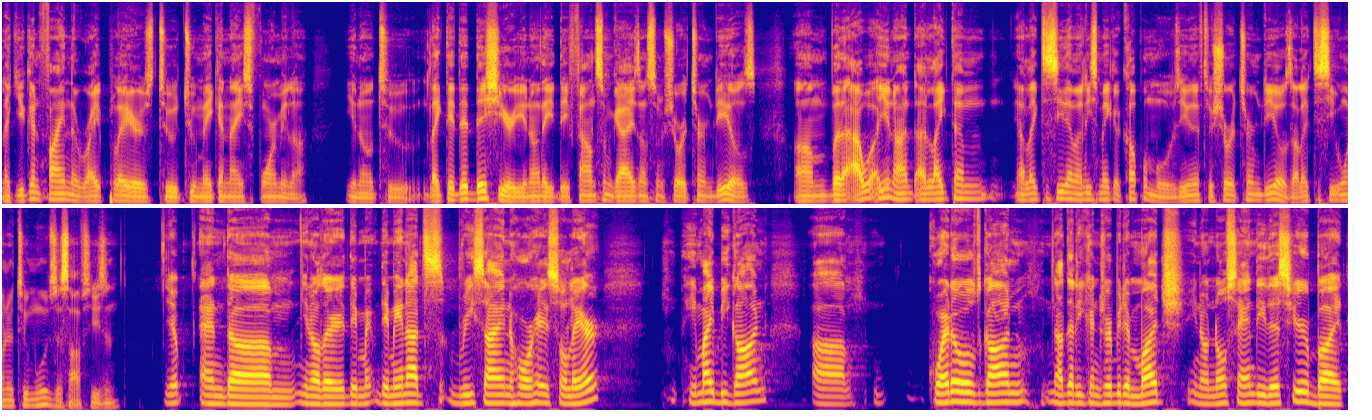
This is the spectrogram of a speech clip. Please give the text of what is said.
Like you can find the right players to to make a nice formula you know, to like they did this year. You know, they they found some guys on some short term deals. Um, but I, you know, I, I like them. I like to see them at least make a couple moves, even if they're short term deals. I like to see one or two moves this offseason. Yep, and um, you know they they may, they may not re-sign Jorge Soler. He might be gone. Uh, Cueto's gone. Not that he contributed much. You know, no Sandy this year, but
